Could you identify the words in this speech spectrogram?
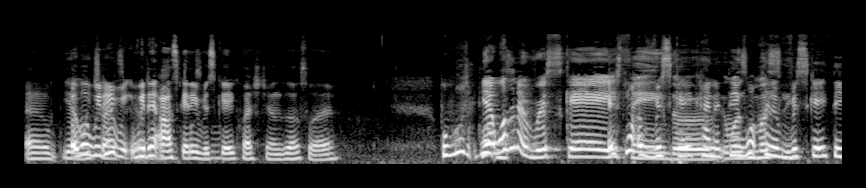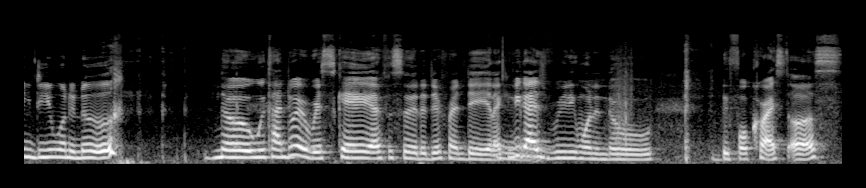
Um, Yeah, although we we, didn't, we didn't ask any possible. risque questions. That's why. But what? what Yeah, it wasn't a risque. It's not a thing, risque though. kind of It thing. was What kind of mostly- risque thing do you want to know? No, we can do a risque episode a different day. Like if you Mm. guys really want to know before Christ us,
